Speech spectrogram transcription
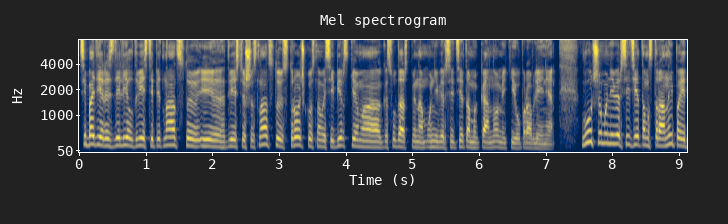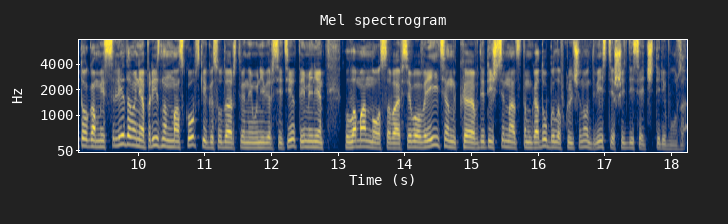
Сибади разделил 215 и 216 строчку с Новосибирским э, государственным университетом экономики и управления. Лучшим университетом страны по итогам исследования признан Московский государственный университет имени Ломоносова. Всего в рейтинг в 2017 году было включено 264 вуза.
